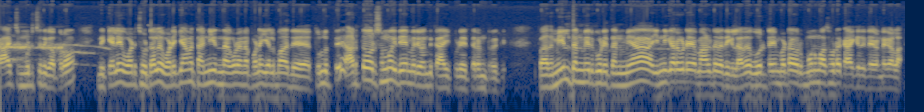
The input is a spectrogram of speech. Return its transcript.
காய்ச்சி முடிச்சதுக்கு அப்புறம் இந்த கிளையை உடச்சு விட்டாலும் உடைக்காம தண்ணி இருந்தா கூட என்ன பண்ண இயல்பா அது துளுத்து அடுத்த வருஷமும் இதே மாதிரி வந்து காய்க்கக்கூடிய திறன் இருக்கு. இப்போ அது மீள் தன்மை இருக்கக்கூடிய தன்மையா இன்னைக்கு வரக்கூடிய மால்ட்டு விதைகள் அதாவது ஒரு டைம் போட்டா ஒரு மூணு மாசம் கூட காய்க்கிறது வெண்டைக்காலம்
